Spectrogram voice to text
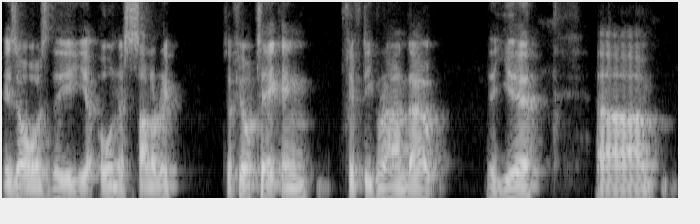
is always the owner's salary. So if you're taking 50 grand out a year, um,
